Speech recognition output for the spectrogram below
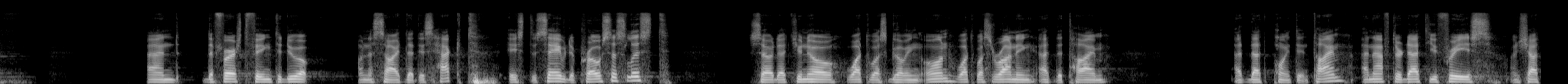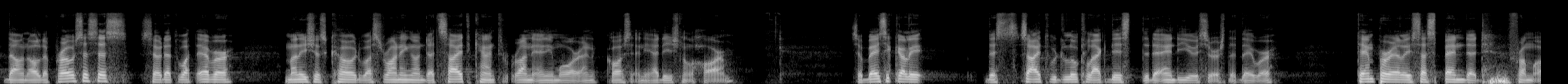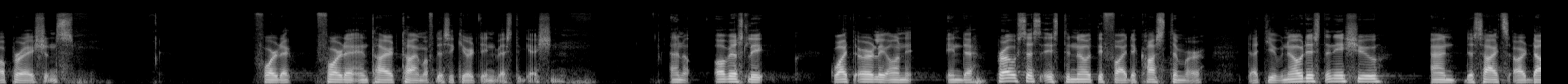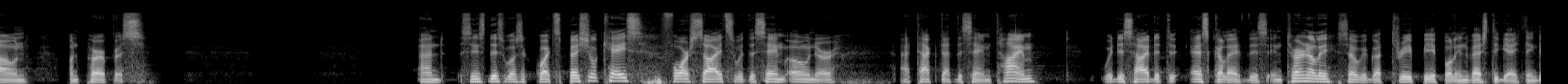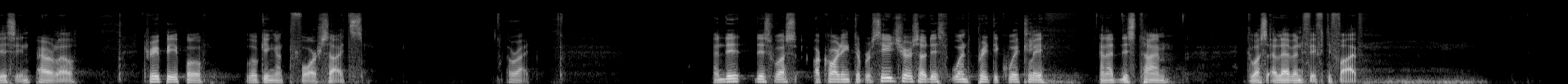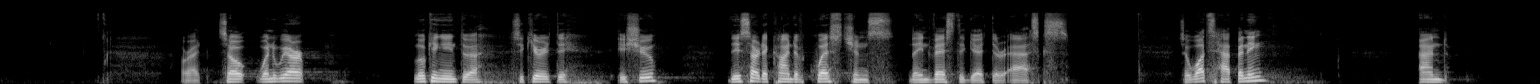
and the first thing to do on a site that is hacked is to save the process list so that you know what was going on, what was running at the time at that point in time. And after that, you freeze and shut down all the processes so that whatever malicious code was running on that site can't run anymore and cause any additional harm. So basically, the site would look like this to the end users, that they were temporarily suspended from operations for the, for the entire time of the security investigation. And obviously, quite early on in the process is to notify the customer that you've noticed an issue and the sites are down on purpose. And since this was a quite special case, four sites with the same owner attacked at the same time, we decided to escalate this internally, so we got three people investigating this in parallel. Three people looking at four sites. All right. And th this was according to procedure, so this went pretty quickly. And at this time, it was 11.55. All right, so when we are looking into a security issue, these are the kind of questions the investigator asks. So what's happening? And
